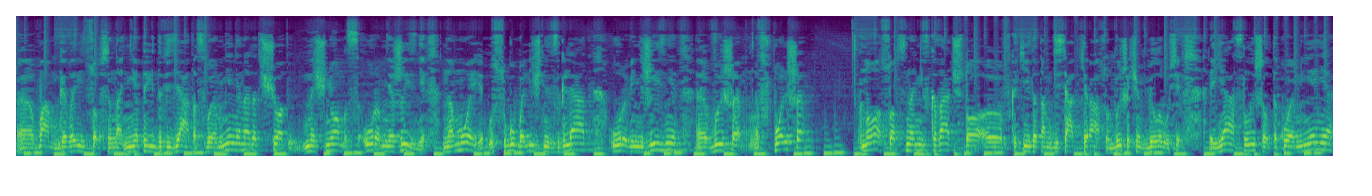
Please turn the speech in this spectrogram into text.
э, вам говорить, собственно, не предвзято свое мнение на этот счет. Начнем с уровня жизни. На мой сугубо личный взгляд, уровень жизни э, выше в Польше но, собственно, не сказать, что э, в какие-то там десятки раз он выше, чем в Беларуси. Я слышал такое мнение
